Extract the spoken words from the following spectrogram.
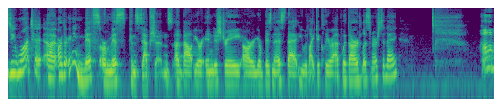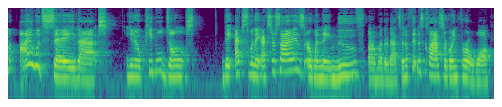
do you want to? Uh, are there any myths or misconceptions about your industry or your business that you would like to clear up with our listeners today? Um, I would say that you know people don't they ex when they exercise or when they move, um, whether that's in a fitness class or going for a walk,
